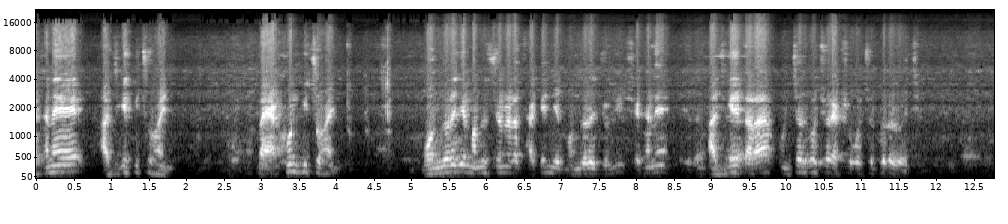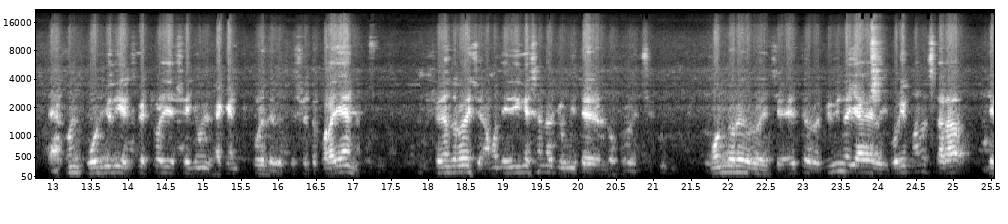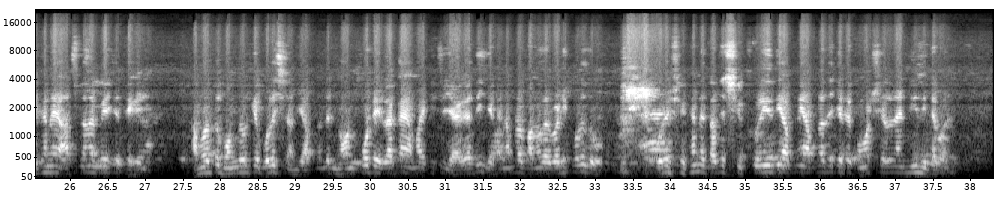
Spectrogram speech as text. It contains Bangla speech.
এখানে আজকে কিছু হয়নি বা এখন কিছু হয়নি। বন্দরে যে মানুষজনেরা থাকেন, যে বন্দরের জমি, সেখানে আজকে তারা পঞ্চাশ বছর, একশো বছর ধরে রয়েছে। এখন কোর্ট যদি এক্সপেক্ট করে যে সেই জমি ভ্যাকেন্ট করে দেবে সে তো করা যায় না। সেখানে তো রয়েছে, আমাদের ইরিগেশনের জমিতে লোক রয়েছে, বন্দরেও রয়েছে, এতেও বিভিন্ন জায়গায় রয়েছে। গরিব মানুষ তারা যেখানে আস্তানা পেয়েছে, থেকে যায়। আমরা তো বন্দরকে বলেছিলাম যে আপনাদের নন পোর্ট এলাকায় আমার কিছু জায়গা দিই যেখানে আমরা বাংলার বাড়ি করে দেবো। করে সেখানে তাদের শিফট করিয়ে দিয়ে আপনি আপনাদের যেটা কমার্শিয়াল ল্যান্ড নিয়ে নিতে পারেন।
